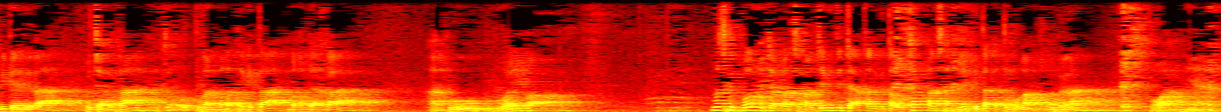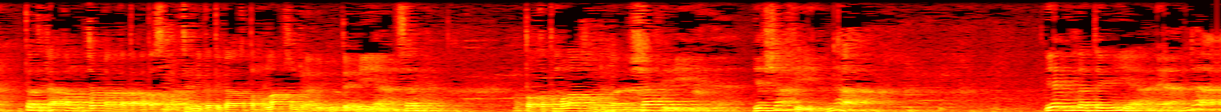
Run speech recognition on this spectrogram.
demikian kita ucapkan itu bukan berarti kita merendahkan Abu Hurairah. Meskipun ucapan semacam ini tidak akan kita ucapkan seandainya kita ketemu langsung dengan orangnya. Kita tidak akan mengucapkan kata-kata semacam ini ketika ketemu langsung dengan Ibnu Taimiyah misalnya atau ketemu langsung dengan Syafi'i. Ya Syafi'i enggak. Ya Ibn Taimiyah ya enggak.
